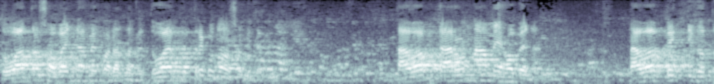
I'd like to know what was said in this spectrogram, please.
দোয়া তো সবার নামে করা যাবে। দোয়ার ক্ষেত্রে কোনো অসুবিধা নেই। তাওয়াব কারও নামে হবে না। তাওয়াব ব্যক্তিগত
